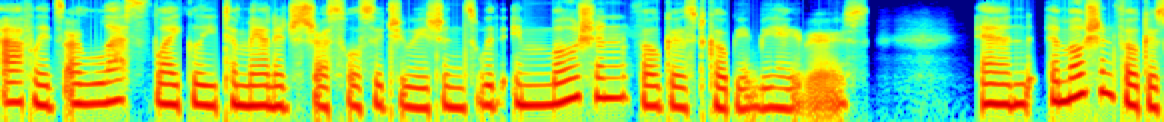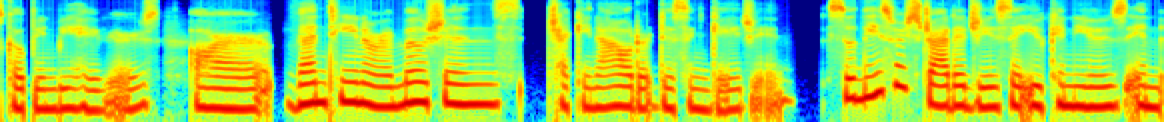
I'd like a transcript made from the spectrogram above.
athletes are less likely to manage stressful situations with emotion focused coping behaviors. And emotion focused coping behaviors are venting our emotions, checking out, or disengaging. So these are strategies that you can use in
